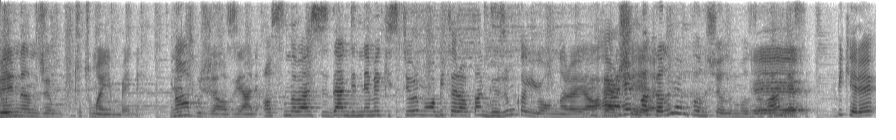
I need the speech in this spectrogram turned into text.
Berin Hanımcığım tutmayın beni. Ne yapacağız yani? Aslında ben sizden dinlemek istiyorum ama bir taraftan gözüm kayıyor onlara ya her hem şeye. bakalım hem konuşalım o zaman. Ee, bir kere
